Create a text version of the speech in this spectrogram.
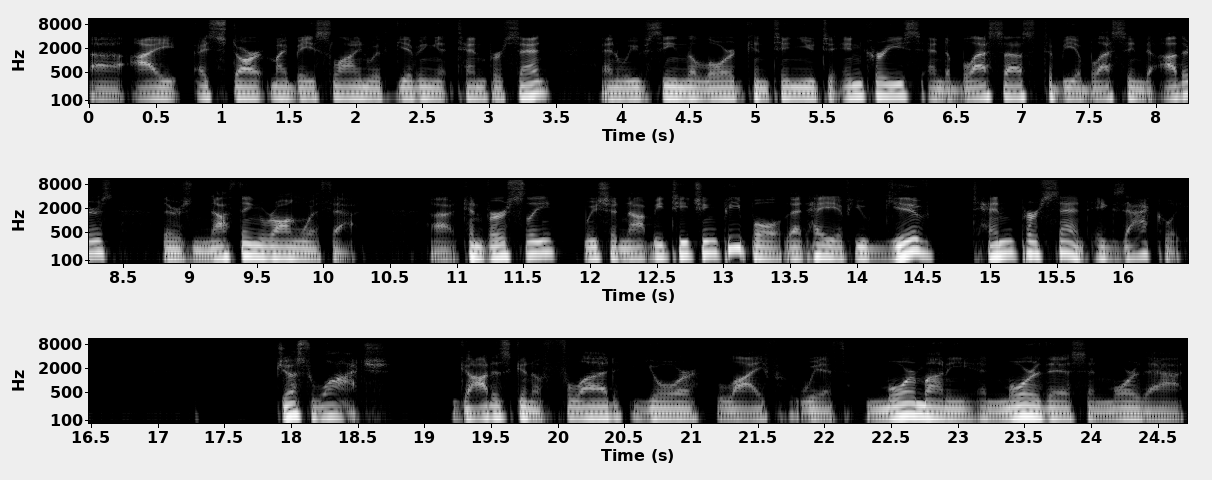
uh, I, I start my baseline with giving at 10%, and we've seen the Lord continue to increase and to bless us to be a blessing to others. There's nothing wrong with that. Uh, conversely, we should not be teaching people that, hey, if you give 10% exactly, just watch God is going to flood your life with more money and more this and more that.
